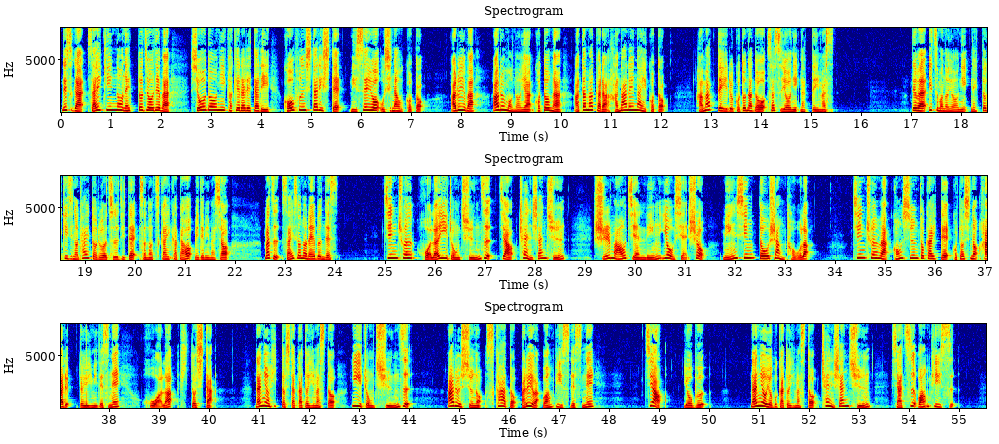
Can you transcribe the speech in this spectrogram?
ですが、最近のネット上では、衝動にかけられたり、興奮したりして理性を失うこと、あるいはあるものやことが頭から離れないこと、はまっていることなどを指すようになっています。では、いつものようにネット記事のタイトルを通じてその使い方を見てみましょう。まず最初の例文です。今春火了一种裙子叫衬衫裙，时髦减龄又显瘦，明星都上頭了。新春は今春と書いて今年の春という意味ですね。火了、ヒットした。何をヒットしたかと言いますと、一種裙子、ある種のスカート、あるいはワンピースですね。じゃあ、呼ぶ。何を呼ぶかと言いますと、衬衫裙、シャツワンピース。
